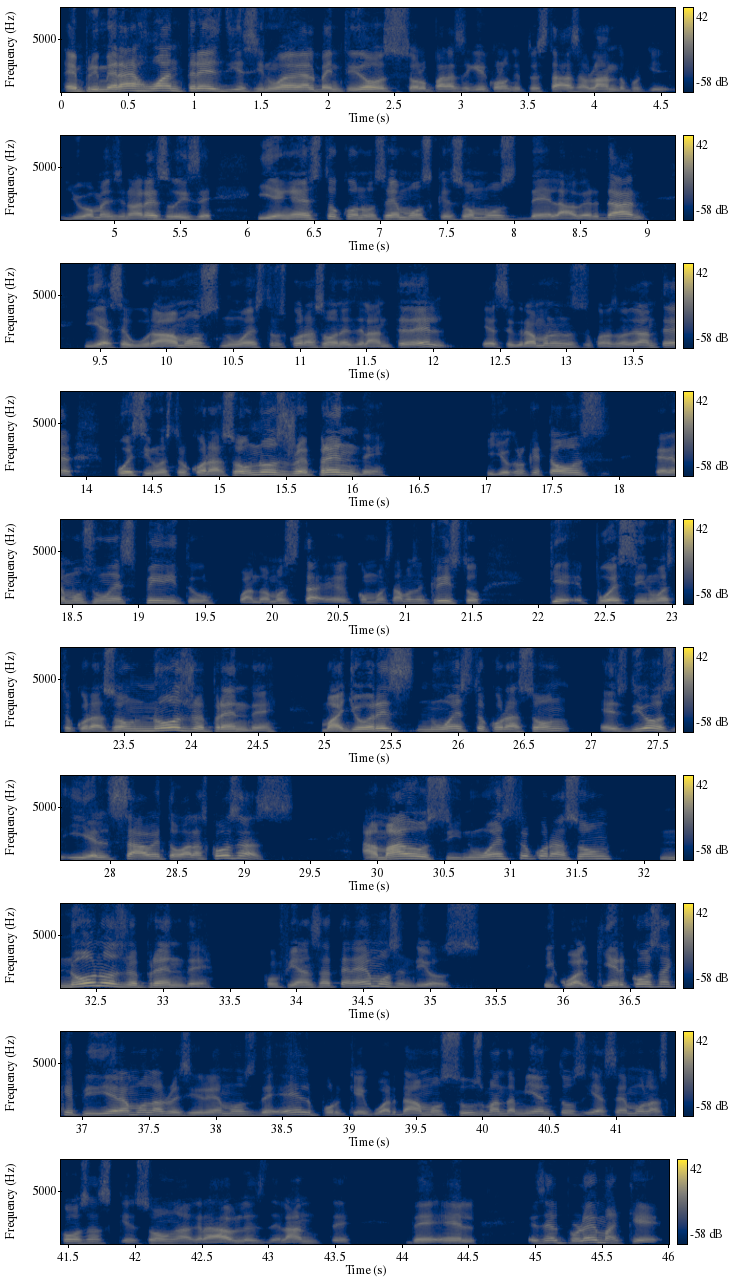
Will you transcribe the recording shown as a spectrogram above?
En primera de Juan 3, 19 al 22, solo para seguir con lo que tú estabas hablando, porque yo iba a mencionar eso, dice, y en esto conocemos que somos de la verdad y aseguramos nuestros corazones delante de Él. Y aseguramos nuestros corazones delante de Él. Pues si nuestro corazón nos reprende, y yo creo que todos tenemos un espíritu cuando hemos, eh, como estamos en Cristo, que pues si nuestro corazón nos reprende, mayor es nuestro corazón es Dios y Él sabe todas las cosas. Amados, si nuestro corazón no nos reprende, confianza tenemos en Dios y cualquier cosa que pidiéramos la recibiremos de Él, porque guardamos sus mandamientos y hacemos las cosas que son agradables delante de Él. Es el problema que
